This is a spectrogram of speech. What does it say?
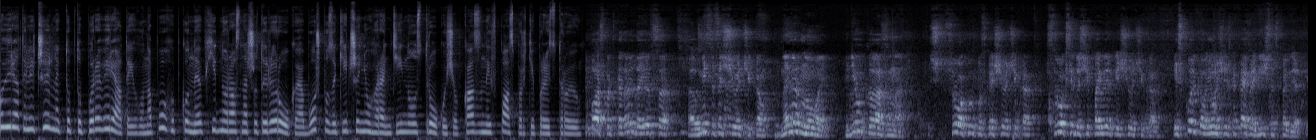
Повіряти лічильник, тобто перевіряти його на похибку, необхідно раз на 4 роки або ж по закінченню гарантійного строку, що вказаний в паспорті пристрою. Паспорт, который дается э, вместе со счетчиком, номерной, где указано срок выпуска счетчика, срок следующей поверки счетчика и сколько у него через какая периодичность поверки.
